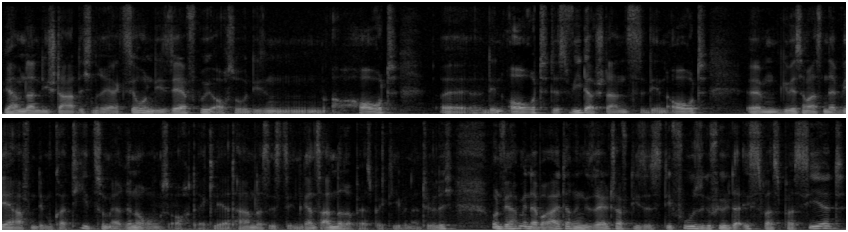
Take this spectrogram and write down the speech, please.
Wir haben dann die staatlichen Reaktionen, die sehr früh auch so diesen Hort, äh, den Ort des Widerstands, den Ort ähm, gewissermaßen der wehrhaften Demokratie zum Erinnerungsort erklärt haben. Das ist in ganz anderer Perspektive natürlich. Und wir haben in der breiteren Gesellschaft dieses diffuse Gefühl, da ist was passiert.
